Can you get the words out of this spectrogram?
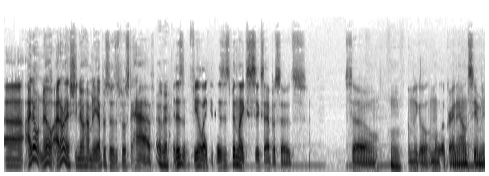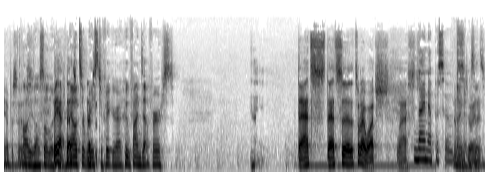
uh, I don't know. I don't actually know how many episodes it's supposed to have. Okay. It doesn't feel like it is. It's been like six episodes. So Hmm. I'm gonna go. I'm gonna look right now and see how many episodes. Ollie's also looking. But yeah, that's- now it's a that's- race to figure out who finds out first. That's that's uh, that's what I watched last. Nine episodes. Nine episodes.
